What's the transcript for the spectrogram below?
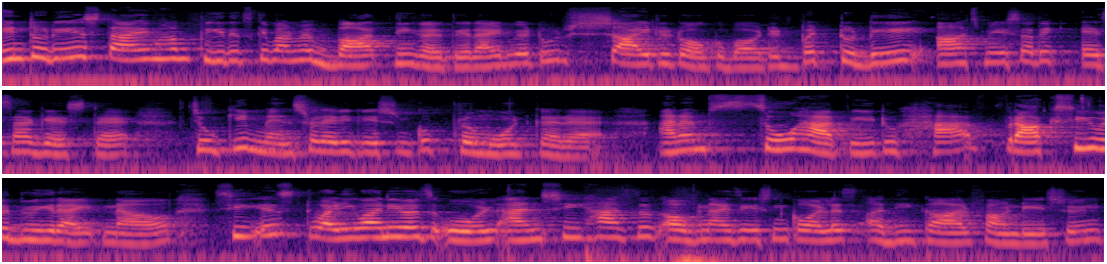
in today's time हम पीरियड्स के बारे में बात नहीं करते right we too shy to talk about it but today आज मेरे साथ एक ऐसा गेस्ट है जो कि मेंस्ट्रुअल एजुकेशन को प्रमोट कर रहा है. And I am so happy to have Prakshi with me right now she is twenty one years old and she has this organisation called age Adhikar foundation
